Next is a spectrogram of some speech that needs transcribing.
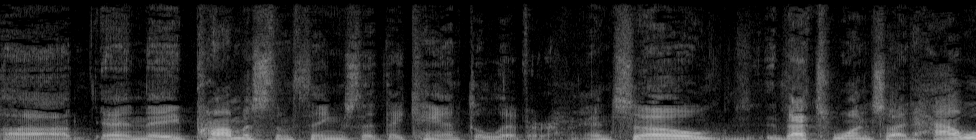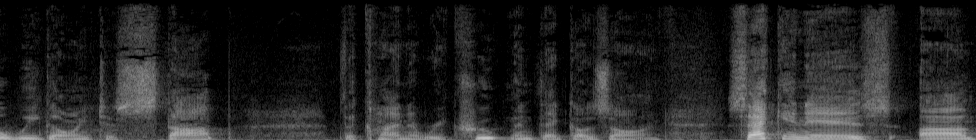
Uh, and they promise them things that they can't deliver. And so that's one side. How are we going to stop the kind of recruitment that goes on? Second is uh,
